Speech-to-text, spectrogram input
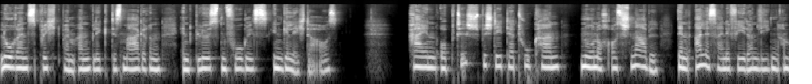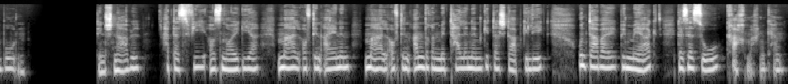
Lorenz bricht beim Anblick des mageren, entblößten Vogels in Gelächter aus. Rein optisch besteht der Tukan nur noch aus Schnabel, denn alle seine Federn liegen am Boden. Den Schnabel hat das Vieh aus Neugier mal auf den einen, mal auf den anderen metallenen Gitterstab gelegt und dabei bemerkt, dass er so Krach machen kann.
